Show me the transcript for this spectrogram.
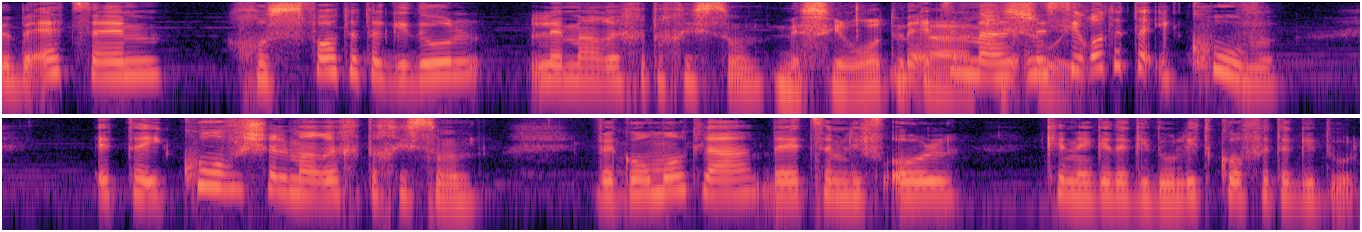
ובעצם חושפות את הגידול למערכת החיסון. מסירות את בעצם הכיסוי. מסירות את העיכוב, את העיכוב של מערכת החיסון, וגורמות לה בעצם לפעול כנגד הגידול, לתקוף את הגידול.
